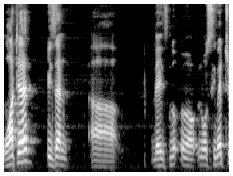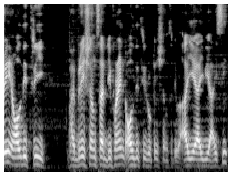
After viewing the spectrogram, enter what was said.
water is an uh, there is no, uh, no symmetry in all the three vibrations are different all the three rotations are IA, IB, IC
